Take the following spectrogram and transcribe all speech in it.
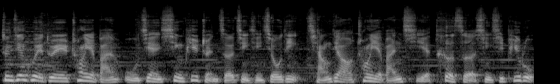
证监会对创业板五件信批准则进行修订，强调创业板企业特色信息披露，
